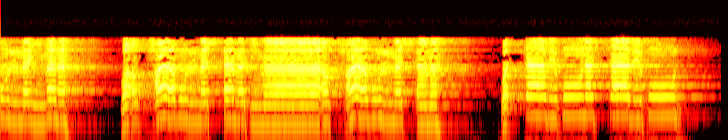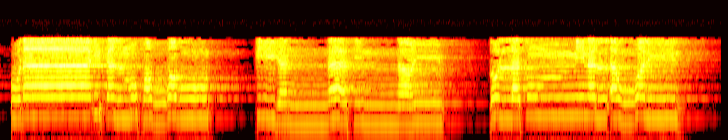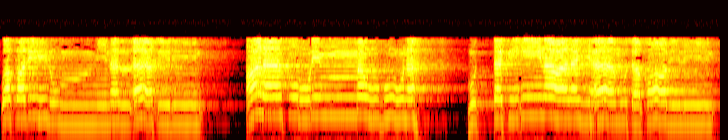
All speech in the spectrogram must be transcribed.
الميمنة وأصحاب المشأمة ما أصحاب المشأمة والسابقون السابقون أولئك المقربون في جنات النعيم ثلة من الأولين وقليل من الآخرين. على سرر موضونة متكئين عليها متقابلين.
